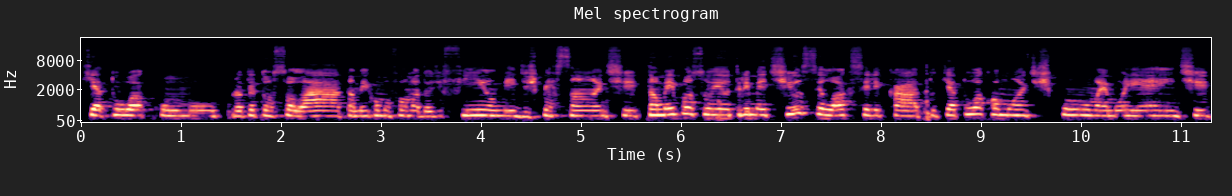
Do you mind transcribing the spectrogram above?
que atua como protetor solar, também como formador de filme, dispersante. Também possui o trimetilsiloxsilicato, que atua como anti-espuma, emoliente.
